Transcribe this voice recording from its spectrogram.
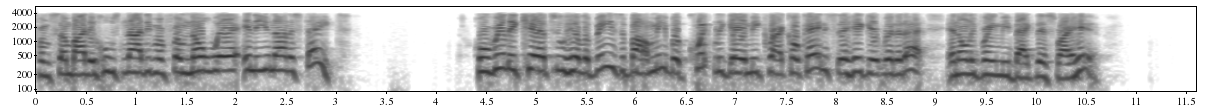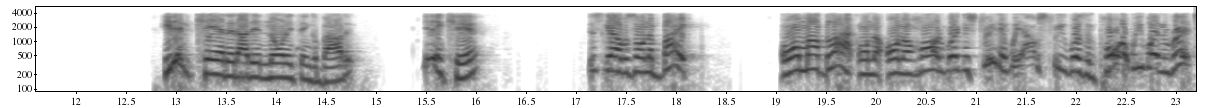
from somebody who's not even from nowhere in the United States who really cared two hill of beans about me, but quickly gave me crack cocaine and said, here, get rid of that and only bring me back this right here. He didn't care that I didn't know anything about it. He didn't care. This guy was on a bike on my block on the on a hard working street, and we our street wasn't poor, we wasn't rich,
